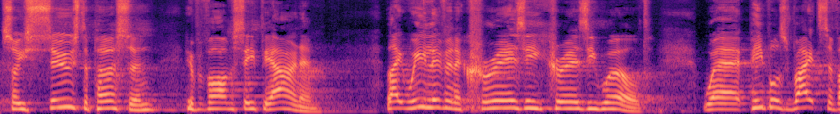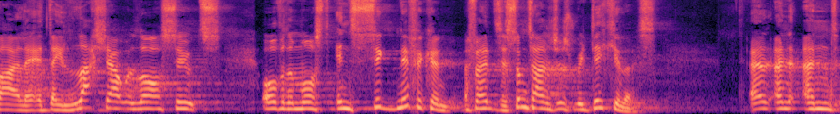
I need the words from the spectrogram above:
so he sues the person who performs CPR on him. Like, we live in a crazy, crazy world where people's rights are violated. They lash out with lawsuits over the most insignificant offenses, sometimes just ridiculous. And, and, and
